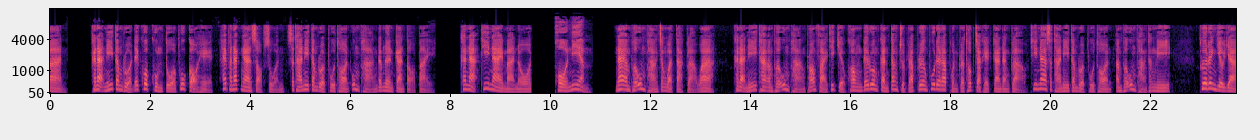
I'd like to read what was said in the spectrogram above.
บ้าน ขณะนี้ตำรวจได้ควบคุมตัวผู้ก่อเหตุ ให้พนักงานสอบสวน สถานีตำรวจภูธรอุ้มผางดำเนินการต่อไป ขณะที่นายมาโนตโพเนียม นายอำเภออุ้มผางจังหวัดตากกล่าวว่า ขณะนี้ทางอำเภออุ้มผางพร้อมฝ่ายที่เกี่ยวข้องได้ร่วมกันตั้งจุดรับเรื่องผู้ได้รับผลกระทบจากเหตุการณ์ดังกล่าว ที่หน้าสถานีตำรวจภูธรอำเภออุ้มผางทั้งนี้ เพื่อเร่งเยียวยา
